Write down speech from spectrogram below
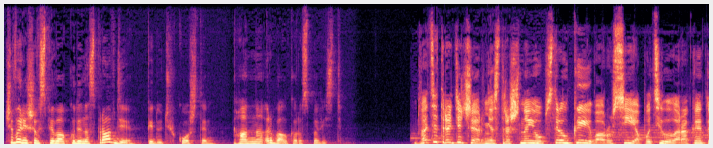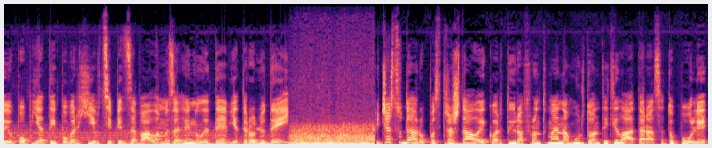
Чи вирішив співак, куди насправді підуть кошти? Ганна Рибалка розповість. 23 червня – страшний обстріл Києва. Росія поцілила ракетою по п'ятиповерхівці. Під завалами загинули дев'ятеро людей. Під час удару постраждала і квартира фронтмена гурту антитіла Тараса Тополі.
